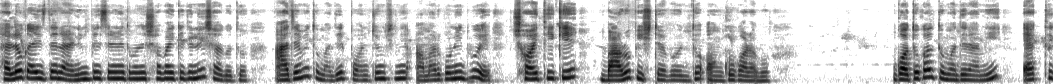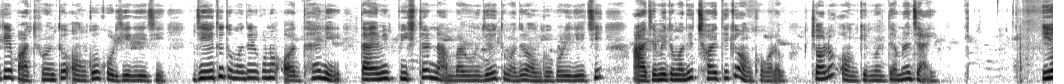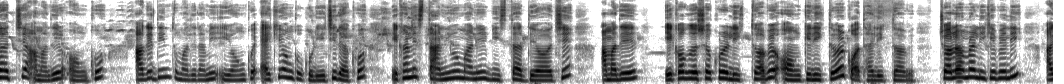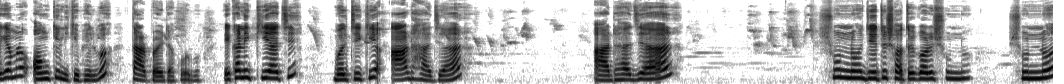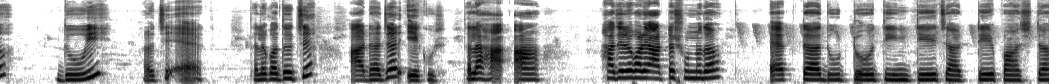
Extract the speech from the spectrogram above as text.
Hello guys the learning place চ্যানেলে তোমাদের সবাইকে জানাই স্বাগত। আজ আমি তোমাদের পঞ্চম শ্রেণি আমার গণিত বইয়ে ছয় থেকে বারো পৃষ্ঠা পর্যন্ত অঙ্ক করাবো। গতকাল তোমাদের আমি এক থেকে পাঁচ পর্যন্ত অঙ্ক করিয়ে দিয়েছি। যেহেতু তোমাদের কোনো অধ্যায় নেই, তাই আমি পৃষ্ঠার নাম্বার অনুযায়ী তোমাদের অঙ্ক করে দিয়েছি। আজ আমি তোমাদের ছয় থেকে অঙ্ক করাবো। চলো অঙ্কের মধ্যে আমরা যাই। এ হচ্ছে আমাদের অঙ্ক। আগের দিন তোমাদের আমি এই অঙ্ক, একই অঙ্ক করিয়েছি, দেখো। এখানে স্থানীয় মানের বিস্তার দেওয়া আছে। আমাদের একক দশক করে লিখতে হবে, অঙ্কে লিখতে হবে কথায় লিখতে হবে। চলো আমরা লিখে ফেলি। আগে আমরা অঙ্কে লিখে ফেলব তারপর এটা করব। এখানে কি আছে? বলছে কি, আট হাজার আট হাজার শূন্য, যেহেতু সতেরো করে শূন্য। শূন্য, দুই, আর হচ্ছে এক। তাহলে কত হচ্ছে? আট হাজার একুশ। তাহলে হাজারের ঘরে আটটা শূন্য দাও। একটা, দুটো, তিনটে, চারটে, পাঁচটা,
